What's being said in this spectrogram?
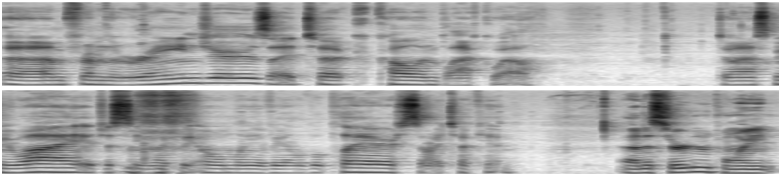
Um, from the Rangers, I took Colin Blackwell. Don't ask me why. It just seemed like the only available player, so I took him. At a certain point,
